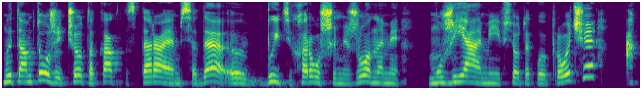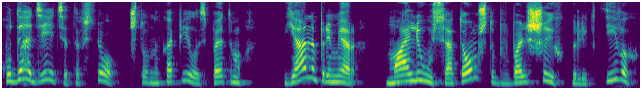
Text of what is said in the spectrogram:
мы там тоже что-то как-то стараемся да, э, быть хорошими женами, мужьями и все такое прочее. А куда деть это все, что накопилось? Поэтому я, например, молюсь о том, чтобы в больших коллективах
